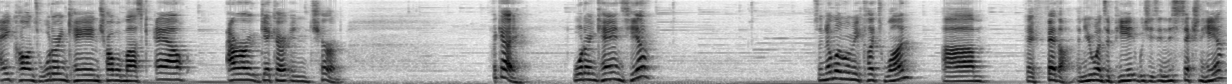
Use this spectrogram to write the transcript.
acorns, watering can, tribal mask, owl, arrow, gecko, and cherub. Okay, water watering cans here. So normally when we collect one, um, okay, feather, a new one's appeared, which is in this section here.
